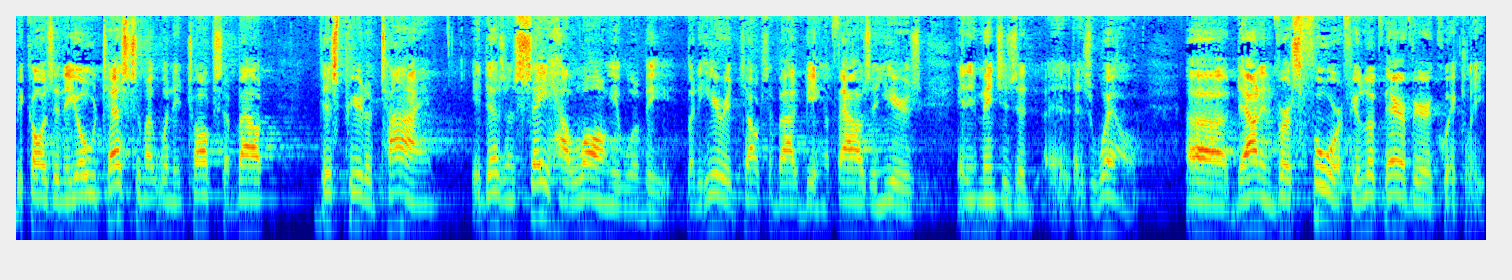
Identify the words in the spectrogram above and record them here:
Because in the Old Testament, when it talks about this period of time, it doesn't say how long it will be, but here it talks about it being a thousand years, and it mentions it as well. Uh, down in verse 4, if you look there very quickly.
